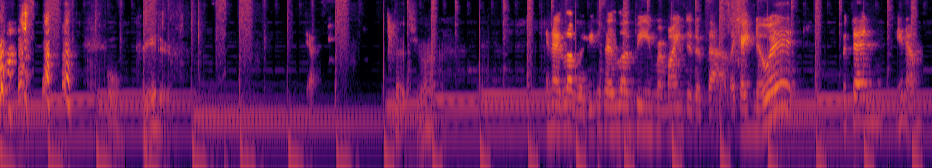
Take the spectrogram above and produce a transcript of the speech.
oh, creator. Yes. That you are. And I love it because I love being reminded of that. Like, I know it, but then, you know,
